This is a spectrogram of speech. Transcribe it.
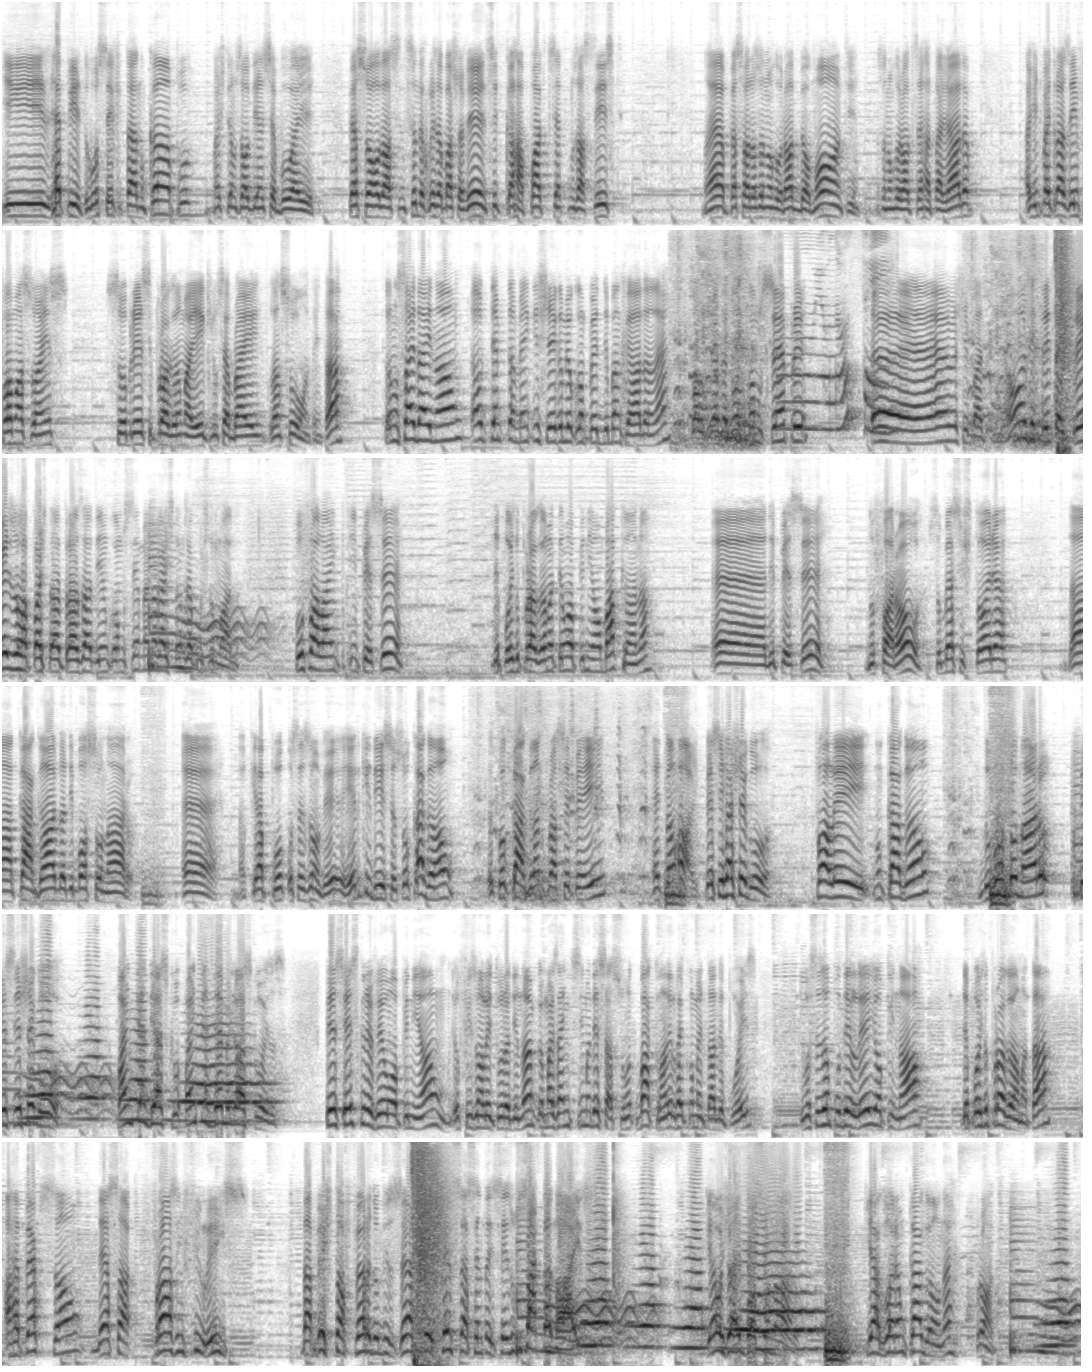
E, repito, você que está no campo, nós temos audiência boa aí. Pessoal da Santa Cruz da Baixa Verde, Sítio Carrapato, que sempre nos assiste. Né? O pessoal da Zona Rural de Belmonte, Zona Rural de Serra Talhada. A gente vai trazer informações sobre esse programa aí que o Sebrae lançou ontem, tá? Então não sai daí não, é o tempo também que chega meu companheiro de bancada, né? Paulo César como sempre. É, meu chibatinho. 11h33, o rapaz está atrasadinho como sempre, mas nós já estamos acostumados. Por falar em, em PC, depois do programa tem uma opinião bacana é, de PC no Farol sobre essa história da cagada de Bolsonaro. É, daqui a pouco vocês vão ver. Ele que disse, eu sou cagão. Eu estou cagando para a CPI. Então, ó, PC já chegou. Falei no cagão do Bolsonaro, PC chegou para entender, as, entender melhor as coisas. PC escreveu uma opinião, eu fiz uma leitura dinâmica, mas aí em cima desse assunto, bacana, ele vai comentar depois. E vocês vão poder ler e opinar depois do programa, tá? A repercussão dessa frase infeliz da besta fera do deserto de 866, o Satanás, que é o Jair Bolsonaro, que agora é um cagão, né? Pronto.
